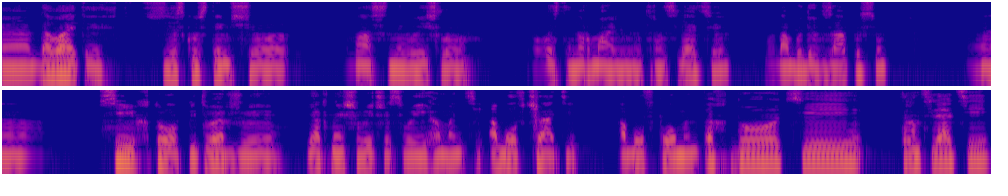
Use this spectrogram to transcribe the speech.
Е, Давайте в зв'язку з тим, що у нас не вийшло провести нормальну трансляцію, вона буде в запису. Е, Всі, хто підтверджує якнайшвидше свої гаманці або в чаті, або в коментах до цієї трансляції.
